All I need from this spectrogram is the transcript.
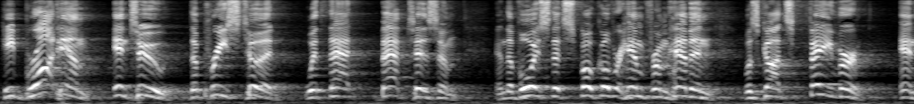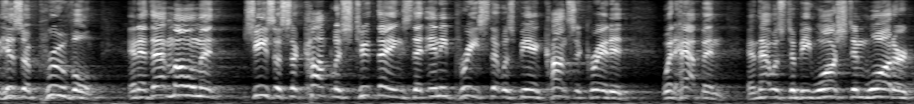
He brought him into the priesthood with that baptism. And the voice that spoke over him from heaven was God's favor and his approval. And at that moment, Jesus accomplished two things that any priest that was being consecrated would happen, and that was to be washed in water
